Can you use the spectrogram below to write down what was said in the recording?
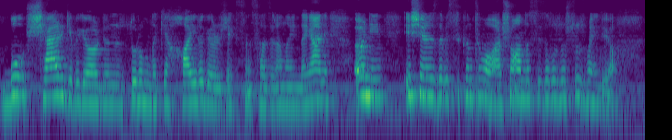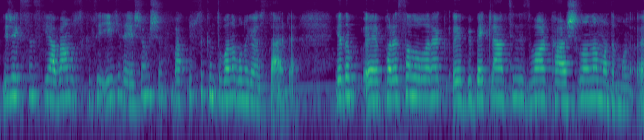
bu şer gibi gördüğünüz durumdaki hayrı göreceksiniz Haziran ayında. Yani örneğin iş yerinizde bir sıkıntı mı var? Şu anda sizi huzursuz mu ediyor? Diyeceksiniz ki ya ben bu sıkıntıyı iyi ki de yaşamışım. Bak bu sıkıntı bana bunu gösterdi. Ya da e, parasal olarak e, bir beklentiniz var karşılanamadı mı? E,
